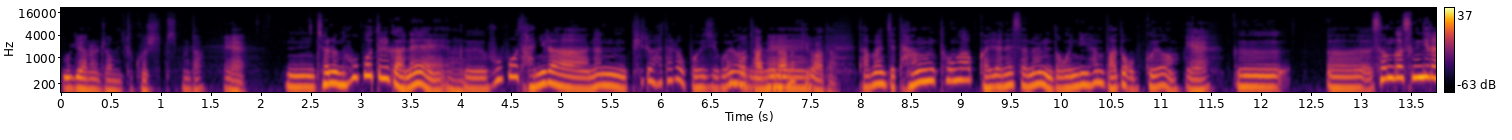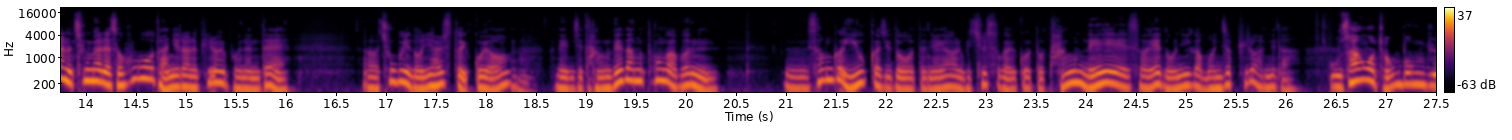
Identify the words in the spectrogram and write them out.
의견을 좀 듣고 싶습니다. 예. 음, 저는 후보들 간에 음. 그 후보 단일화는 필요하다고 보여지고요. 후보 단일화는 네. 필요하다. 다만 이제 당 통합 관련해서는 논의한 바도 없고요. 예. 그 어, 선거 승리라는 측면에서 후보 단일화는 필요해 보이는데 어, 충분히 논의할 수도 있고요. 음. 근데 이제 당대당 통합은 그 선거 이후까지도 어떤 영향을 미칠 수가 있고 또 당 내에서의 논의가 먼저 필요합니다. 우상호 정봉주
